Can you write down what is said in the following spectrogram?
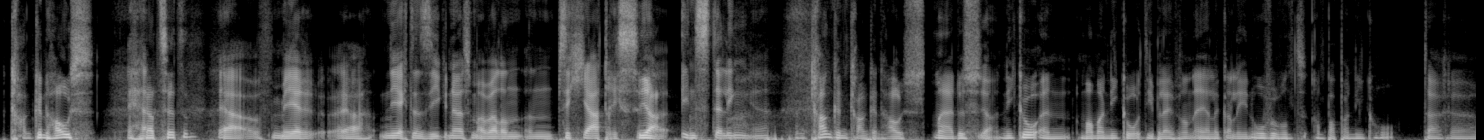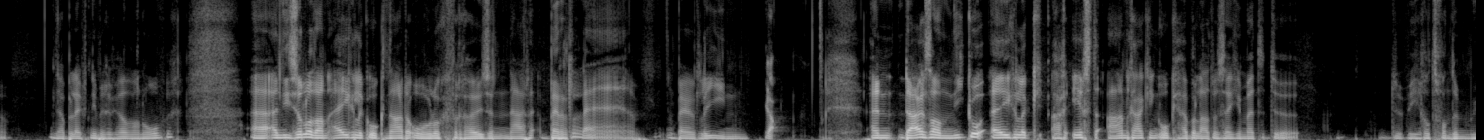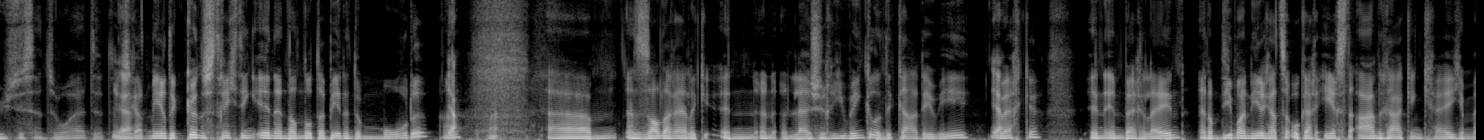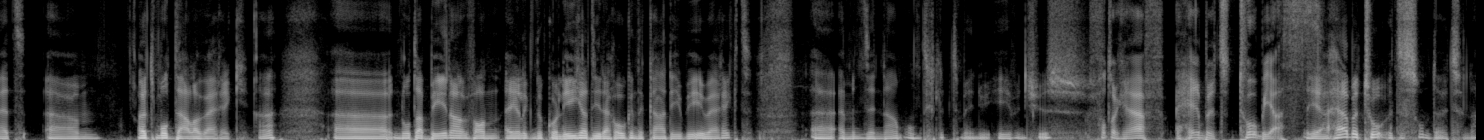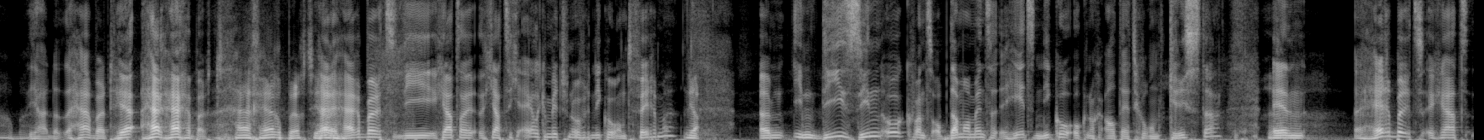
krankenhuis Ja, gaat zitten. ja, of meer, ja, niet echt een ziekenhuis, maar wel een, een psychiatrische Ja. instelling. hè. Een krankenkrankenhuis. Maar ja, dus ja, Nico en mama Nico die blijven dan eigenlijk alleen over, want aan papa Nico daar, eh, daar blijft niet meer veel van over. Eh, en die zullen dan eigenlijk ook na de oorlog verhuizen naar Berlijn. Berlijn. Ja. En daar zal Nico eigenlijk haar eerste aanraking ook hebben, laten we zeggen, met de, de wereld van de muses en zo. Hè. Ja. Ze gaat meer de kunstrichting in en dan nota bene de mode. hè. Ja. Ehm, en ze zal daar eigenlijk in een, een lingeriewinkel in de KDW Ja. werken in, in Berlijn. En op die manier gaat ze ook haar eerste aanraking krijgen met ehm, het modellenwerk. Hè. Eh, nota bene van eigenlijk een collega die daar ook in de KDW werkt. Eh, en met zijn naam ontglipt mij nu eventjes. Fotograaf Herbert Tobias. Ja, Herbert, Tho- het is zo'n Duitse naam. hè. Ja, dat, Herbert. Her, Her Herbert. Her Herbert, ja. Her Herbert die gaat, er, gaat zich eigenlijk een beetje over Nico ontfermen. Ja. Ehm, in die zin ook, want op dat moment heet Nico ook nog altijd gewoon Christa. Ja. En Herbert gaat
